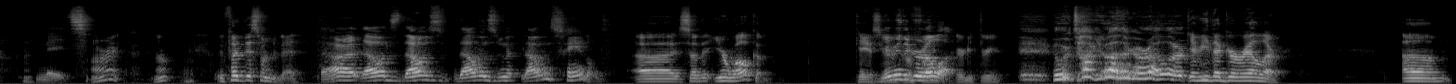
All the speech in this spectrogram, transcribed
mates. All right. Well, we put this one to bed. All right, that one's that was that was that one's handled. Uh, so that you're welcome. KSU Give me the gorilla. 33. We're talking about the gorilla. Give me the gorilla. Um,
